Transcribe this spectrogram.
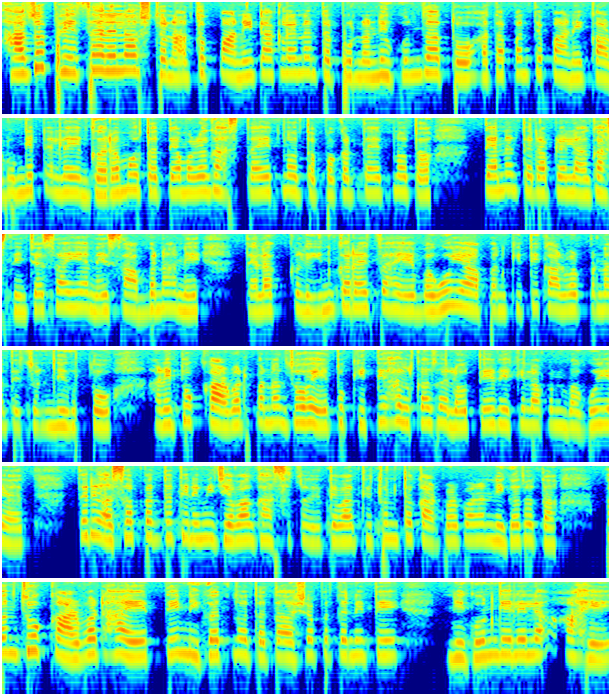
हा जो फेस झालेला असतो ना तो पाणी टाकल्यानंतर पूर्ण निघून जातो. आता पण ते पाणी काढून घेतलेलं गरम होतं त्यामुळे घासता येत नव्हतं पकडता येत नव्हतं. त्यानंतर आपल्याला घासणीच्या साह्याने साबणाने त्याला क्लीन करायचं आहे. बघूया आपण किती काळवटपणा त्याच्यात निघतो आणि तो काळवटपणा जो आहे तो किती हलका झालो हो ते देखील आपण बघूयात. तरी अशा पद्धतीने मी जेव्हा घासत होते तेव्हा तिथून तर काळवटपणा निघत होता. पण जो काळवट आहे ते निघत नव्हतं. तर अशा पद्धतीने ते निघून गेलेलं आहे.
